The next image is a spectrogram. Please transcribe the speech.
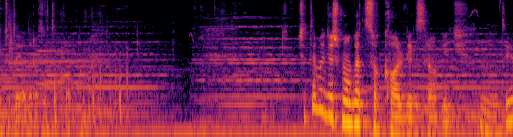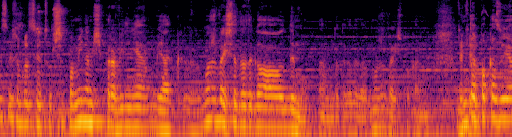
I tutaj od razu to podam. Czy ty będziesz mogła cokolwiek zrobić? Hmm, ty jesteś obecnie tu. Przypominam ci prawidłnie, jak... Możesz wejść do tego dymu. Tam, do tego, tego. Możesz wejść spokojnie. No to pokazuje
